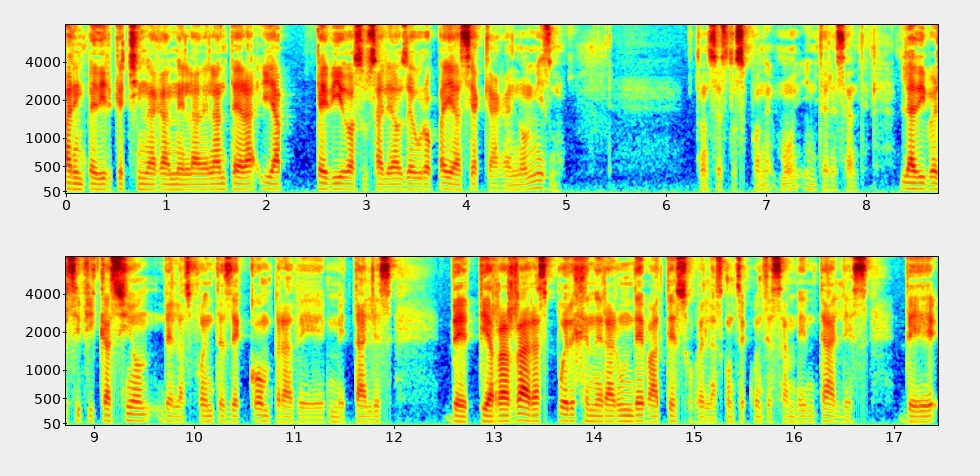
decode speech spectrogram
para impedir que China gane la delantera y ha pedido a sus aliados de Europa y Asia que hagan lo mismo. Entonces esto se pone muy interesante. La diversificación de las fuentes de compra de metales de tierras raras puede generar un debate sobre las consecuencias ambientales de,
